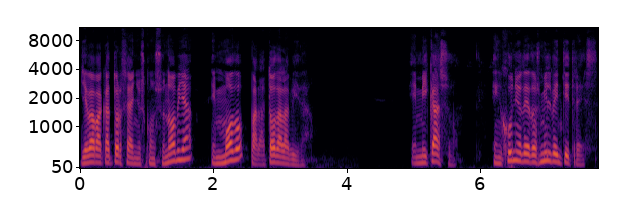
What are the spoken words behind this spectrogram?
llevaba 14 años con su novia en modo para toda la vida. En mi caso, en junio de 2023,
